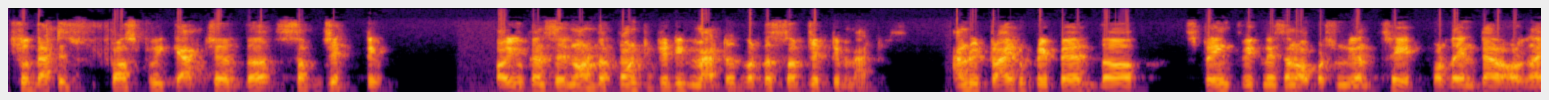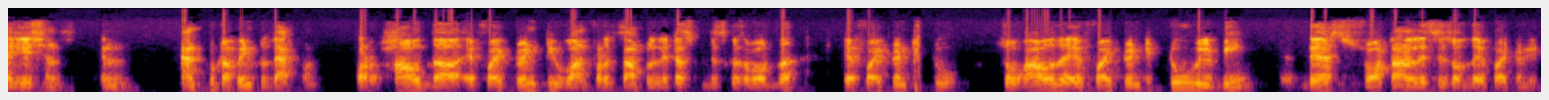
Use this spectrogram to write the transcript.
So that is first we capture the subjective or you can say not the quantitative matters but the subjective matters. And we try to prepare the strength weakness and opportunity and threat for the entire organizations in and put up into that one for how the fy21 for example let us discuss about the fy22 so how the fy22 will be their SWOT analysis of the fy22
